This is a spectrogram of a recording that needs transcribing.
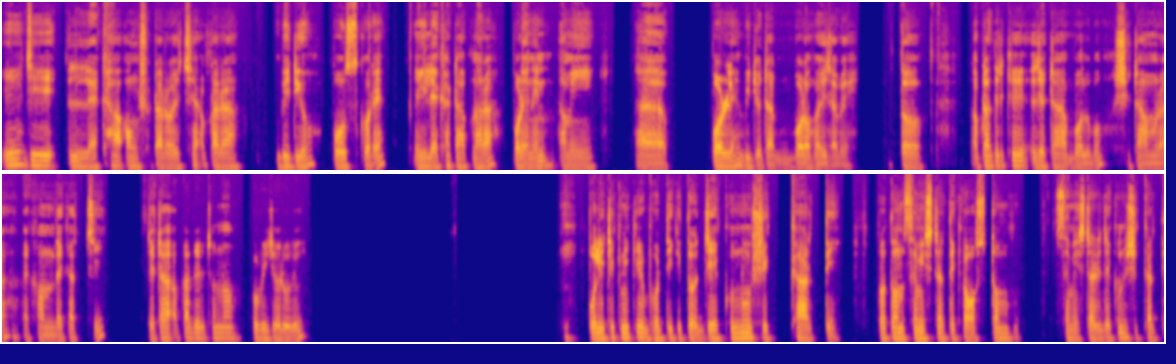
এই যে লেখা অংশটা রয়েছে, আপনারা ভিডিও পজ করে এই লেখাটা আপনারা পড়ে নিন। আমি পড়লে ভিডিওটা বড় হয়ে যাবে। তো আপনাদেরকে যেটা বলব, সেটা আমরা এখন দেখাচ্ছি। যেটা আপনাদের জন্য খুবই জরুরি। পলিটেকনিকে ভর্তিকৃত যে কোনো শিক্ষার্থী প্রথম সেমিস্টার থেকে অষ্টম সেমিস্টারের যে কোনো শিক্ষার্থী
